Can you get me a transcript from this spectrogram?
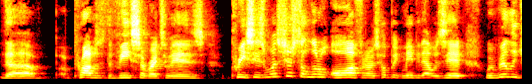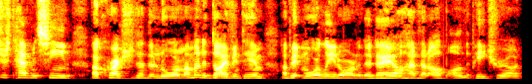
the problems with the visa right to his preseason was just a little off, and I was hoping maybe that was it. We really just haven't seen a correction to the norm. I'm going to dive into him a bit more later on in the day. I'll have that up on the Patreon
